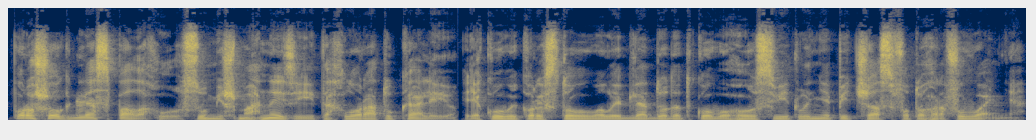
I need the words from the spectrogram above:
Порошок для спалаху, суміш магнезії та хлорату калію, яку використовували для додаткового освітлення під час фотографування.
